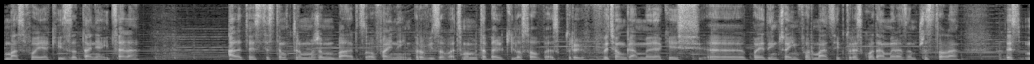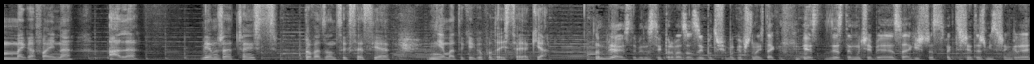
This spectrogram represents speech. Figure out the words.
ma swoje jakieś zadania i cele, ale to jest system, w którym możemy bardzo fajnie improwizować. Mamy tabelki losowe, z których wyciągamy jakieś e, pojedyncze informacje, które składamy razem przy stole. To jest mega fajne, ale wiem, że część prowadzących sesję nie ma takiego podejścia jak ja. No, ja jestem jeden z tych prowadzących, bo tu się mogę przyznać, tak, jest, jestem u ciebie co jakiś czas faktycznie też mistrzem gry.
